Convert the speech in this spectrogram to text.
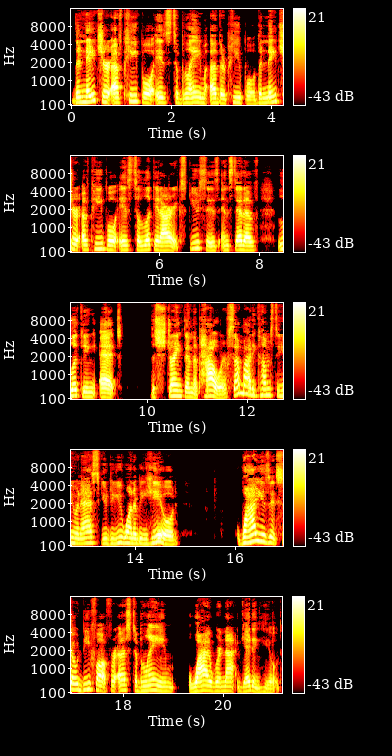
the nature of people is to blame other people. The nature of people is to look at our excuses instead of looking at the strength and the power. If somebody comes to you and asks you, Do you want to be healed? Why is it so default for us to blame why we're not getting healed?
